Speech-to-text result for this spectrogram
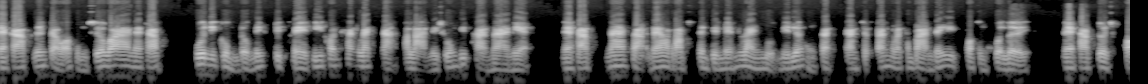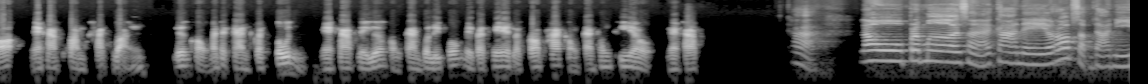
นะครับ เนื่องจากว่าผมเชื่อว่านะครับหุ้นในกลุ่ม domestic play ที่ค่อนข้างแลกจากตลาดในช่วงที่ผ่านมาเนี่ยนะครับน่าจะได้รับ sentiment แรงหนุนในเรื่องของการจัดตั้งรัฐบาลได้พอสมควรเลยนะครับ โดยเฉพาะนะครับความคาดหวังเรื่องของมาตรการกระตุ้นนะครับ ในเรื่องของการบริโภคในประเทศ แล้วก็ภาคของการท่องเที่ยวนะครับ ค่ะ เราประเมินสถานการณ์ในรอบสัปดาห์นี้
